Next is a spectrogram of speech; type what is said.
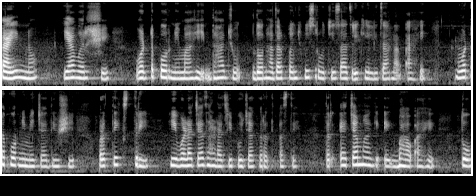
ताईंनो यावर्षी वटपौर्णिमा ही दहा जून दोन हजार पंचवीस रोजी साजरी केली जाणार आहे. वटपौर्णिमेच्या दिवशी प्रत्येक स्त्री ही वडाच्या झाडाची पूजा करत असते. तर याच्यामागे एक भाव आहे तो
